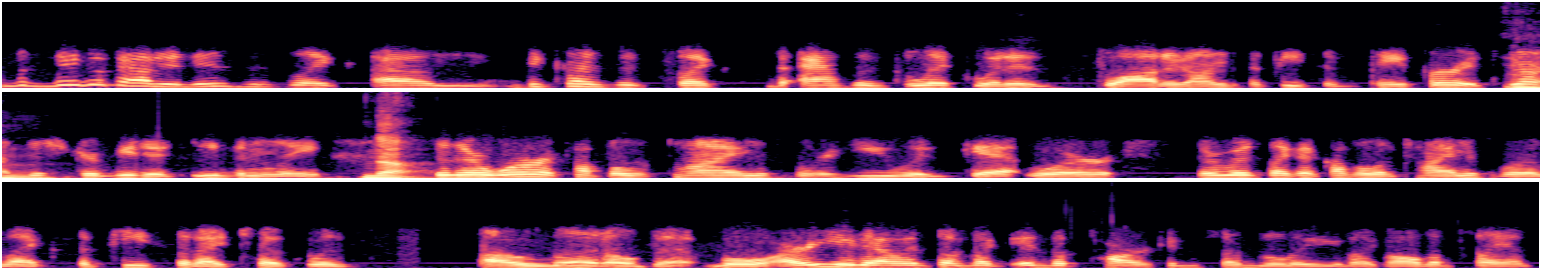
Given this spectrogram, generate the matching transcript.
the thing about it is, is like um, because it's like the acid's liquid, is blotted onto the piece of paper. It's not Mhm. distributed evenly. No. So there were a couple of times where you would get where there was like a couple of times where like the piece that I took was a little bit more, you know, and so I'm like in the park and suddenly like all the plants,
